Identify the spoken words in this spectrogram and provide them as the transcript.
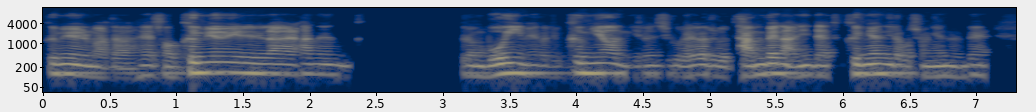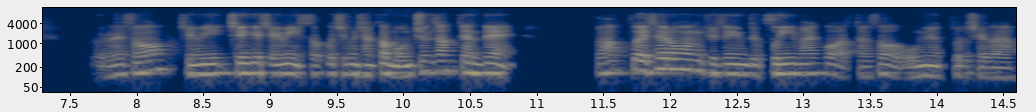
금요일마다 해서 금요일 날 하는 그런 모임 해가지고 금연 이런 식으로 해가지고 담배는 아닌데 금연이라고 정했는데 그걸 해서 재미, 되게 재미있었고 지금 잠깐 멈춘 상태인데 또 학부에 새로운 교수님들 부임할 것 같아서 오면 또 제가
